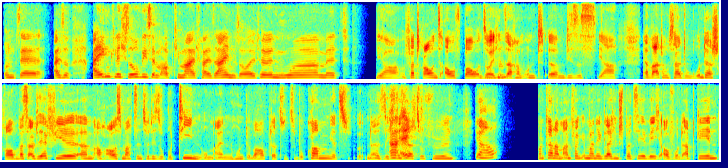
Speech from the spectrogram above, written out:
Und sehr, also eigentlich so, wie es im Optimalfall sein sollte, nur mit ja, Vertrauensaufbau und solchen mhm. Sachen und ähm, dieses, ja, Erwartungshaltung runterschrauben. Was also sehr viel ähm, auch ausmacht, sind so diese Routinen, um einen Hund überhaupt dazu zu bekommen, jetzt ne, sich ah, sicher echt? zu fühlen. Ja, man kann am Anfang immer den gleichen Spazierweg auf und ab gehen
